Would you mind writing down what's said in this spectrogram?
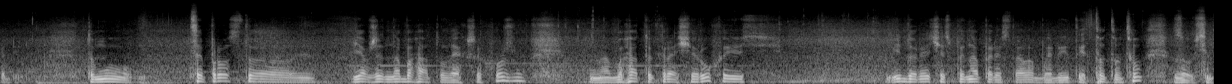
коліна. Тому це просто я вже набагато легше ходжу, набагато краще рухаюсь. І, до речі, спина перестала боліти ту-ту-ту зовсім.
